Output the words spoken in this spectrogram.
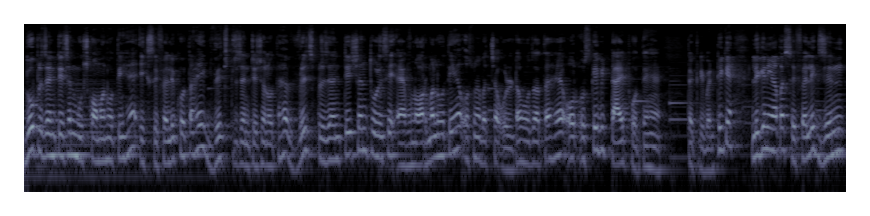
दो प्रेजेंटेशन मोस्ट कॉमन होती हैं, एक सिफेलिक होता है, एक विच प्रेजेंटेशन होता है। विच प्रेजेंटेशन थोड़ी सी एबनॉर्मल होती है, उसमें बच्चा उल्टा हो जाता है और उसके भी टाइप होते हैं तकरीबन, ठीक है? लेकिन यहाँ पर सिफेलिक जिन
